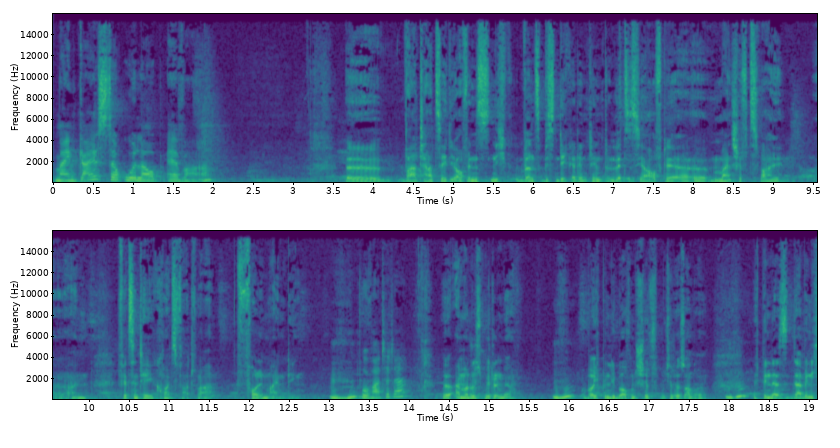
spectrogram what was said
mein geilster Urlaub ever Äh, war tatsächlich, auch wenn es nicht, wenn es ein bisschen dekadent klingt, letztes Jahr auf der äh, Mein Schiff 2 äh, ein 14-tägige Kreuzfahrt war. Voll mein Ding. Hm, wo wart ihr da? Äh, einmal durchs Mittelmeer. Aber ich bin lieber auf dem Schiff, mich oder das andere. Ich bin da, da bin ich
